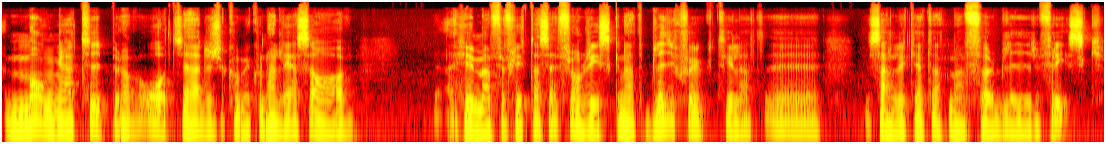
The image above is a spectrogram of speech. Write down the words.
många typer av åtgärder så kommer vi kunna läsa av hur man förflyttar sig från risken att bli sjuk till att eh, sannolikheten att man förblir frisk.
